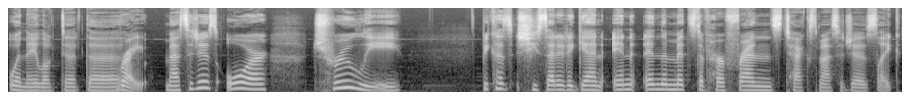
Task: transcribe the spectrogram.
when they looked at the Right. messages? Or truly because she said it again in in the midst of her friends text messages like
